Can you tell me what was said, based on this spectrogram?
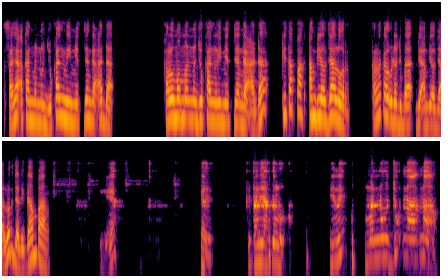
saya akan menunjukkan limitnya nggak ada. Kalau mau menunjukkan limitnya nggak ada, kita ambil jalur. Karena kalau udah diambil jalur jadi gampang. Oke, kita lihat dulu. Ini menuju 00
